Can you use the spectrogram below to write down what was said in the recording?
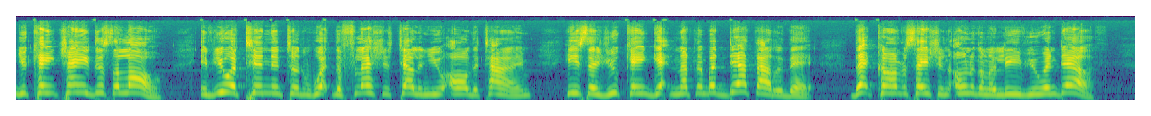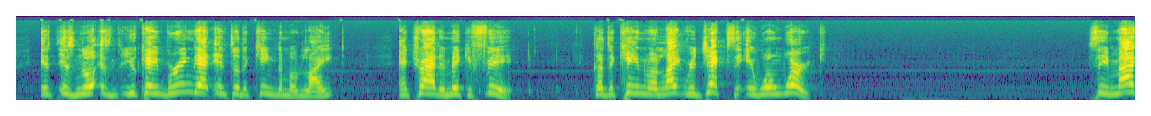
you can't change this the law if you're attending to what the flesh is telling you all the time, he says you can't get nothing but death out of that. That conversation only going to leave you in death. It, it's no, it's, you can't bring that into the kingdom of light and try to make it fit. Because the kingdom of light rejects it, it won't work. See, my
